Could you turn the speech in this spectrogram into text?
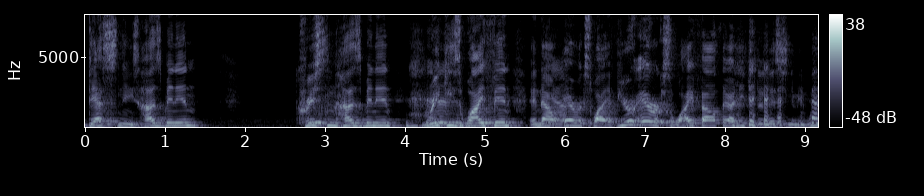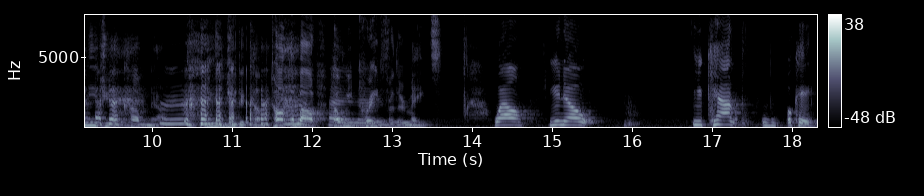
Destiny's husband in, Kristen husband in, Ricky's wife in, and now Yeah. Eric's wife. If you're Eric's wife out there, I need you to listen to me. We need you to come now. We need you to come. Talk about how we prayed for their mates. Well, you know, you can't, okay,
